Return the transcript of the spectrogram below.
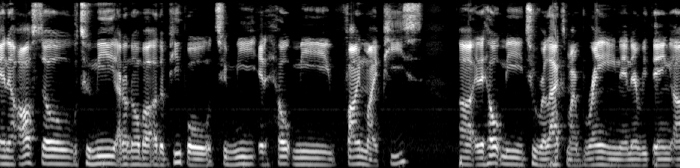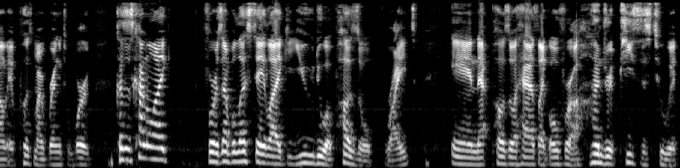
and also to me i don't know about other people to me it helped me find my peace uh, it helped me to relax my brain and everything um, it puts my brain to work because it's kind of like for example let's say like you do a puzzle right and that puzzle has like over a hundred pieces to it.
